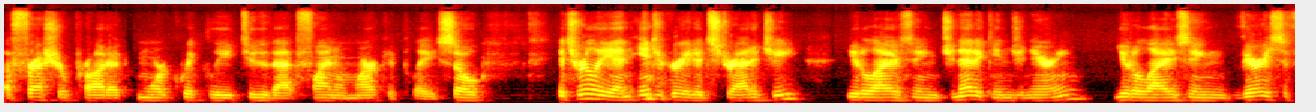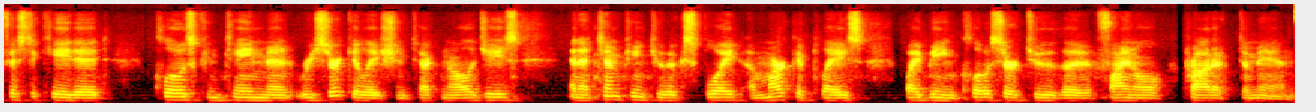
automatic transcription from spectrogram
a fresher product more quickly to that final marketplace. So it's really an integrated strategy utilizing genetic engineering, utilizing very sophisticated closed containment recirculation technologies, and attempting to exploit a marketplace by being closer to the final product demand.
